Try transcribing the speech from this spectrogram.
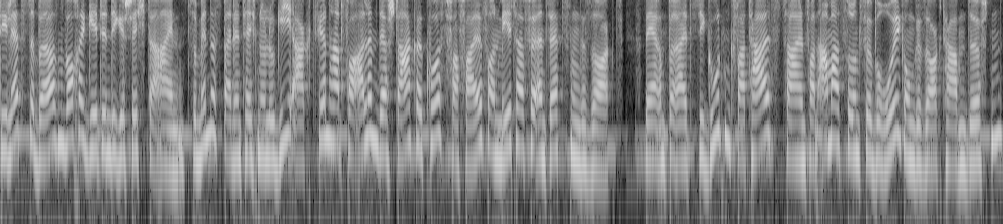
Die letzte Börsenwoche geht in die Geschichte ein. Zumindest bei den Technologieaktien hat vor allem der starke Kursverfall von Meta für Entsetzen gesorgt. Während bereits die guten Quartalszahlen von Amazon für Beruhigung gesorgt haben dürften,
